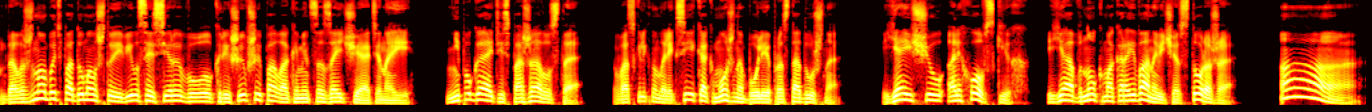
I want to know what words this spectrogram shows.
Должно быть, подумал, что явился серый волк, решивший полакомиться зайчатиной. «Не пугайтесь, пожалуйста!» — воскликнул Алексей как можно более простодушно. «Я ищу Ольховских. Я внук Макара Ивановича, сторожа». А, -а, а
